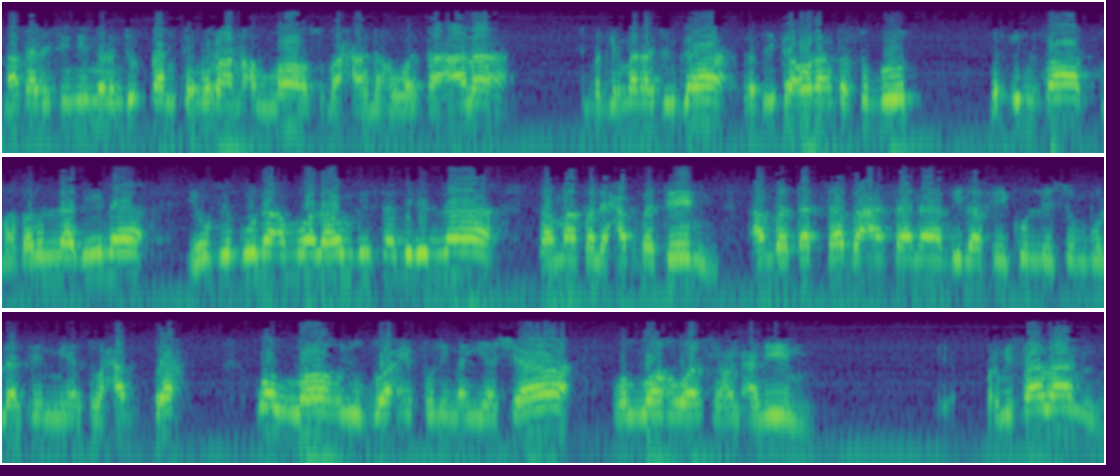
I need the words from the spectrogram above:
Maka di sini menunjukkan kemurahan Allah Subhanahu wa taala. Sebagaimana juga ketika orang tersebut berinfak, masalul ladina yunfiquna amwalahum fi sabilillah kama kali habbatin ambatat sab'a sanabila fi kulli sumbulatin mi'atu habbah wallahu yudha'ifu liman yasha wallahu wasi'un alim permisalan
